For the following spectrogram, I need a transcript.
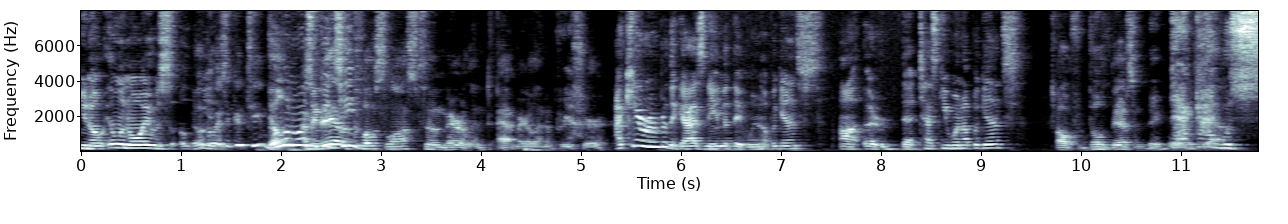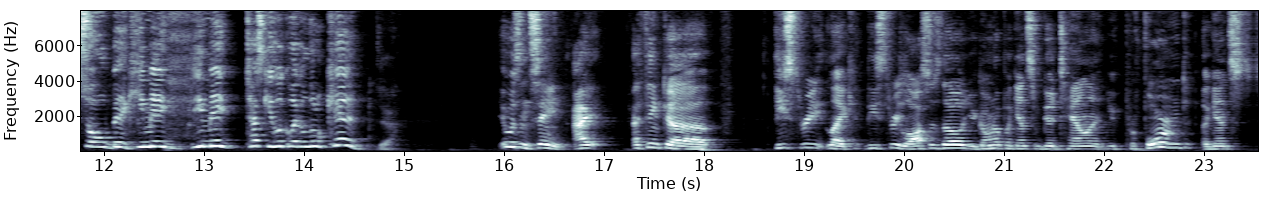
you know, Illinois was. Illinois is a good team. Though. Illinois is I mean, a they good had team. a close loss to Maryland at Maryland. I'm pretty sure. I can't remember the guy's name that they went up against, uh, or that Teske went up against. Oh, for those they have some big boys. That guy yeah. was so big. He made he made Teske look like a little kid. Yeah. It was insane. I I think uh, these three like these three losses though, you're going up against some good talent. You've performed against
